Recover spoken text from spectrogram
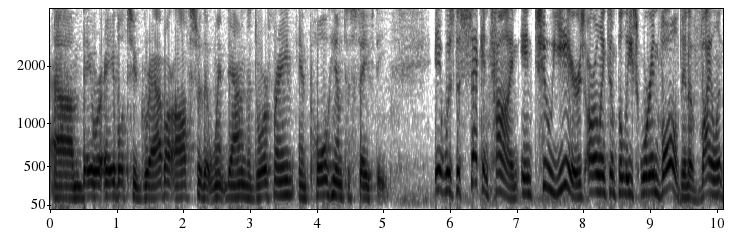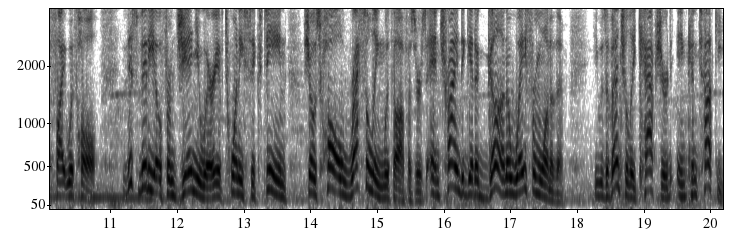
Um, they were able to grab our officer that went down in the doorframe and pull him to safety. It was the second time in two years Arlington police were involved in a violent fight with Hall. This video from January of 2016 shows Hall wrestling with officers and trying to get a gun away from one of them. He was eventually captured in Kentucky,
